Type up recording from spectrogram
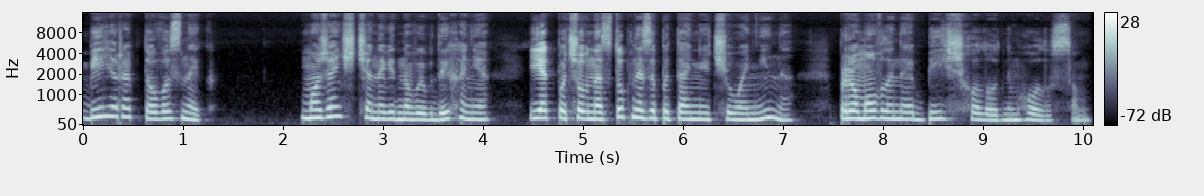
Біль раптово зник. Можень ще не відновив дихання, як почув наступне запитання Чуаніна, промовлене більш холодним голосом.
